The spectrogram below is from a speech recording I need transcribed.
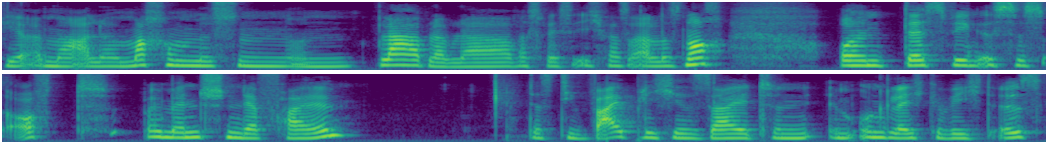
wir immer alle machen müssen und bla bla bla, was weiß ich, was alles noch. Und deswegen ist es oft bei Menschen der Fall, dass die weibliche Seite im Ungleichgewicht ist.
